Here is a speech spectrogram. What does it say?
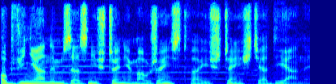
obwinianym za zniszczenie małżeństwa i szczęścia Diany.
